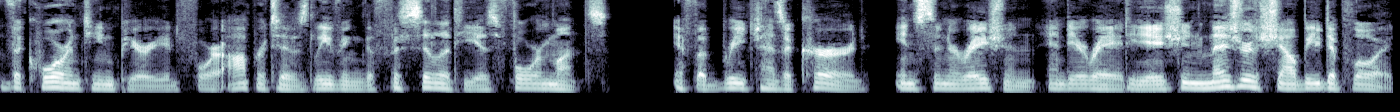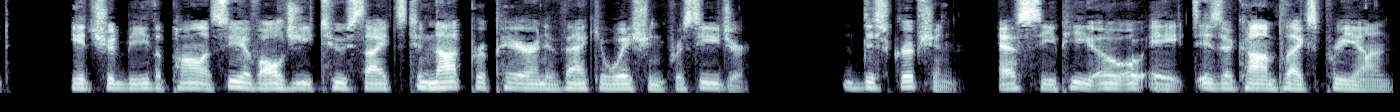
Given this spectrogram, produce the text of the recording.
The quarantine period for operatives leaving the facility is four months. If a breach has occurred, incineration and irradiation measures shall be deployed. It should be the policy of all G2 sites to not prepare an evacuation procedure. Description SCP-008 is a complex prion,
